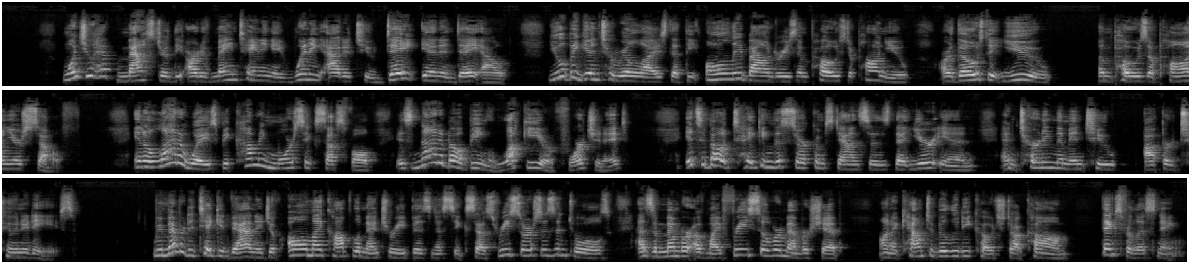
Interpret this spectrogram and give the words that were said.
Once you have mastered the art of maintaining a winning attitude day in and day out, you'll begin to realize that the only boundaries imposed upon you are those that you impose upon yourself. In a lot of ways, becoming more successful is not about being lucky or fortunate. It's about taking the circumstances that you're in and turning them into opportunities. Remember to take advantage of all my complimentary business success resources and tools as a member of my free silver membership on accountabilitycoach.com. Thanks for listening.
